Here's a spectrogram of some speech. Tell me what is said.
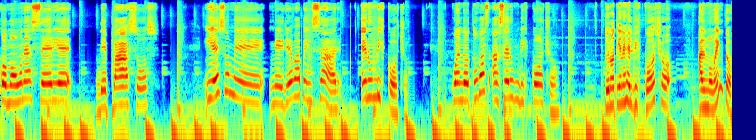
como una serie de pasos. Y eso me, me lleva a pensar en un bizcocho. Cuando tú vas a hacer un bizcocho, tú no tienes el bizcocho al momento.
